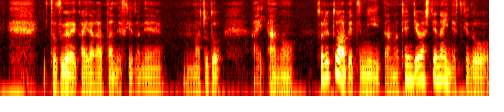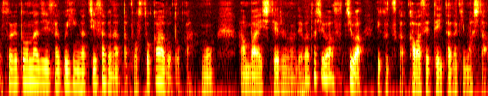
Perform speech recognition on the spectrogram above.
一つぐらい買いたかったんですけどね、まあちょっとはいあのそれとは別にあの展示はしてないんですけどそれと同じ作品が小さくなったポストカードとかも販売してるので私はそっちはいくつか買わせていただきました。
